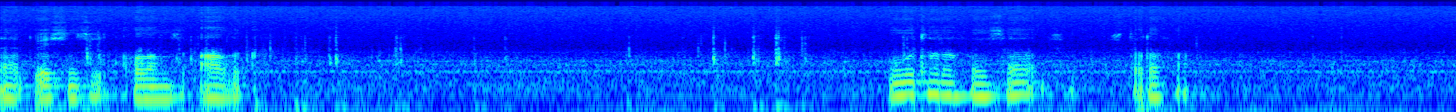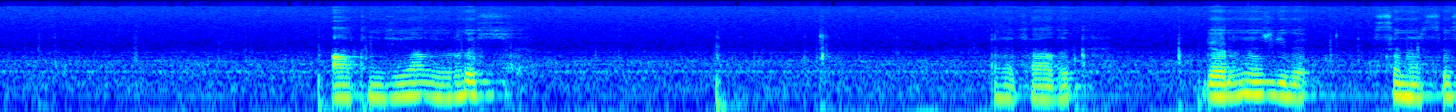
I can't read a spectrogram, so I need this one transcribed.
Evet 5. kolamızı aldık. Bu tarafa ise şu tarafa. Altıncıyı alıyoruz. Evet aldık. Gördüğünüz gibi sınırsız.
